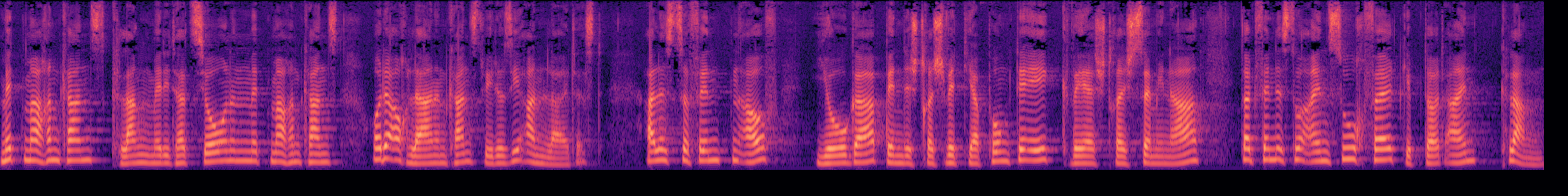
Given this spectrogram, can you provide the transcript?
mitmachen kannst, Klang-Meditationen mitmachen kannst oder auch lernen kannst, wie du sie anleitest. Alles zu finden auf yoga-vidya.de-seminar. Dort findest du ein Suchfeld, gib dort ein Klang.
